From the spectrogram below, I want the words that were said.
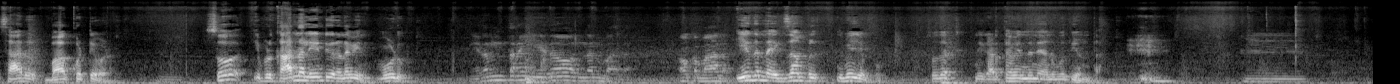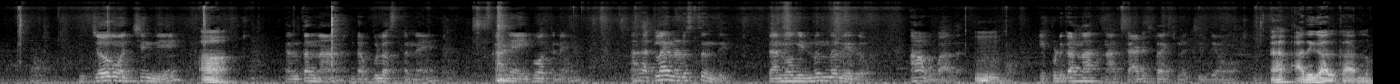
సారు బాగా కొట్టేవాడు. సో ఇప్పుడు కారణాలు ఏంటి నవీన్ మూడు. నిరంతరం ఏదో ఉందని బాధ. ఒక బాధ. ఏదన్నా ఎగ్జాంపుల్ నువ్వే చెప్పు. సో దట్ నీకు అర్థమైందని అనుభూతి అంతా. ఉద్యోగం వచ్చింది. వెళ్తున్నా డబ్బులు వస్తున్నాయి కానీ అయిపోతున్నాయి. అది అట్లాగే నడుస్తుంది. దానికి ఒక ఇల్లు ఉందో లేదో అని ఒక బాధ. ఇప్పటికన్నా నాకు సాటిస్ఫాక్షన్ వచ్చిద్దేమో ఆ, అది కాదు కారణం.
